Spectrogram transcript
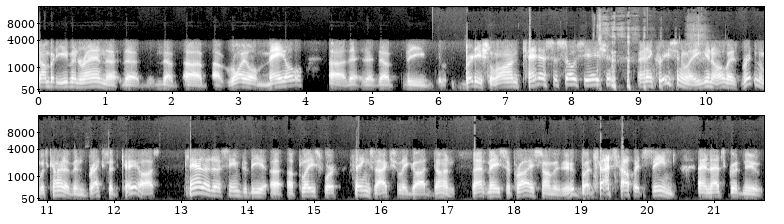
Somebody even ran the the the uh, uh, Royal Mail. Uh, the, the the the British Lawn Tennis Association, and increasingly, you know, as Britain was kind of in Brexit chaos, Canada seemed to be a, a place where things actually got done. That may surprise some of you, but that's how it seemed, and that's good news.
